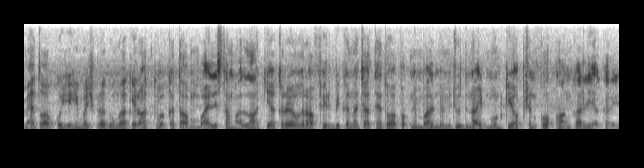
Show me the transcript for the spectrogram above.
میں تو آپ کو یہی مشورہ دوں گا کہ رات کے وقت آپ موبائل استعمال نہ کیا کریں، اگر آپ پھر بھی کرنا چاہتے ہیں تو آپ اپنے موبائل میں موجود نائٹ موڈ کی آپشن کو آن کر لیا کریں۔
